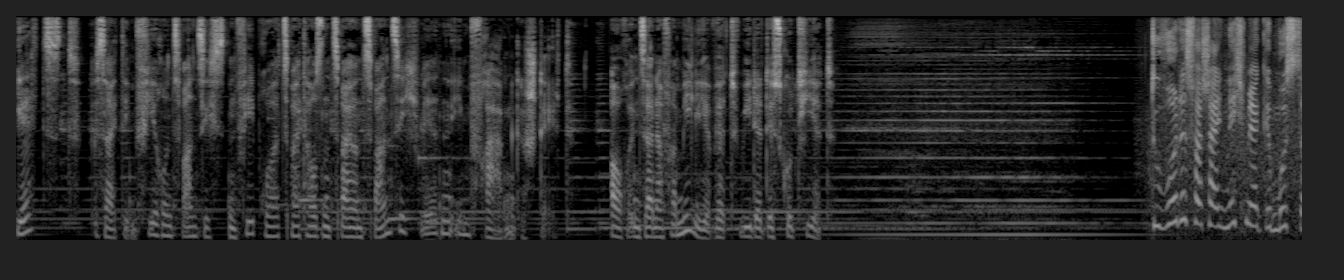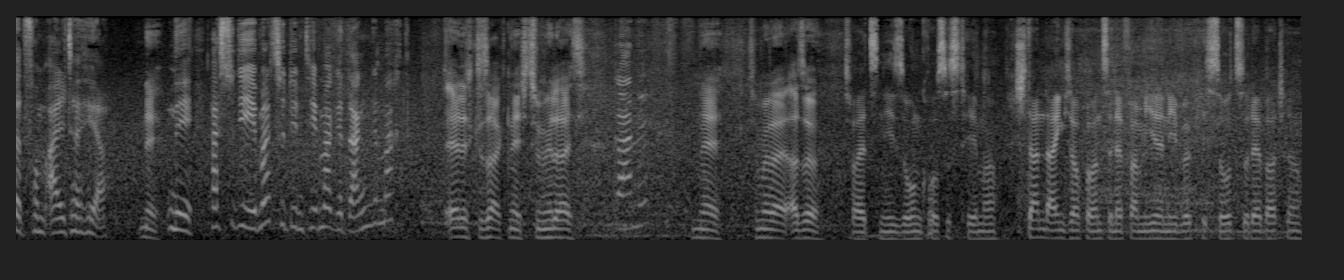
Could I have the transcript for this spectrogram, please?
Jetzt, seit dem 24. Februar 2022, werden ihm Fragen gestellt. Auch in seiner Familie wird wieder diskutiert. Du wurdest wahrscheinlich nicht mehr gemustert vom Alter her. Nee. Nee. Hast du dir jemals zu dem Thema Gedanken gemacht? Ehrlich gesagt nicht, tut mir leid. Gar nicht? Nee. Tut mir leid, also. Das war jetzt nie so ein großes Thema. Stand eigentlich auch bei uns in der Familie nie wirklich so zur Debatte.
